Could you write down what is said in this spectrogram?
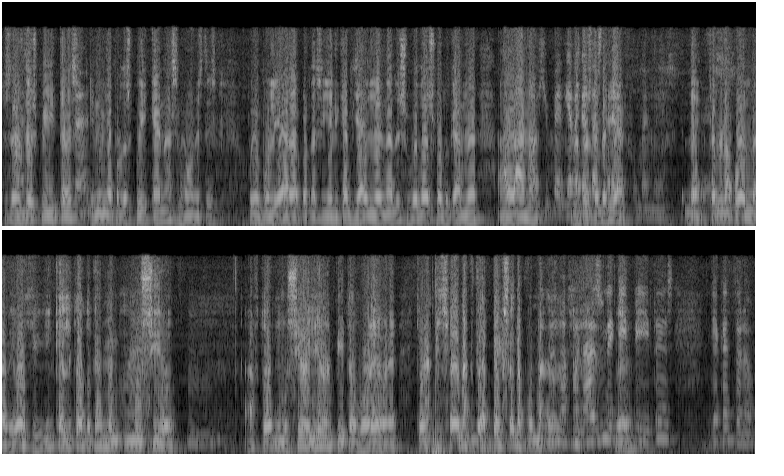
τους τελευταίους ποιητές. Ναι. Είναι μια πρόταση που έχει κάνει ένας συναγωνιστής που είναι πολύ ωραία πρόταση. Γιατί κάποιοι άλλοι λένε να τους ισοπεδώσουμε, να το κάνουμε αλάνα. Όχι, παιδιά, να δεν πέσουν τα παιδιά. καταστρέφουμε εμείς. Ναι, θέλω να πω δηλαδή. Όχι, είναι καλύτερο να το κάνουμε μουσείο. Μμμ. Αυτό, μουσείο Ελλήνων ποιητών, ωραίο, ε. Και να πηγαίνουν αυτοί απ' έξω να φωνάζουν. Να φωνάζουν και οι Ναι. ποιητές. Για κάτι τώρα. Α,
